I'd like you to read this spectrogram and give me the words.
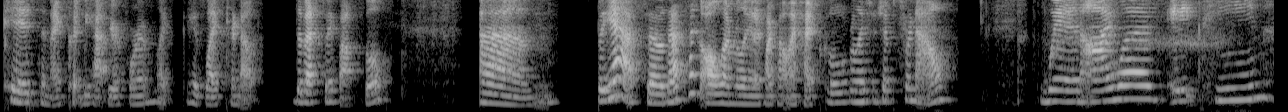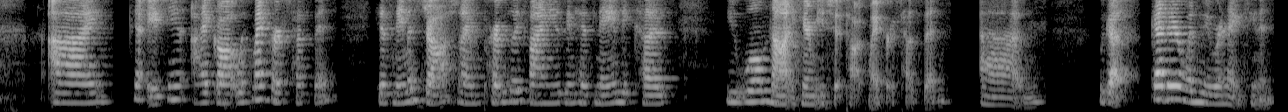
kids, and I couldn't be happier for him. Like his life turned out the best way possible. Um, but yeah, so that's like all I'm really gonna talk about my high school relationships for now. When I was 18, I yeah 18, I got with my first husband. His name is Josh, and I'm perfectly fine using his name because you will not hear me shit talk my first husband. Um, we got together when we were 19 and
